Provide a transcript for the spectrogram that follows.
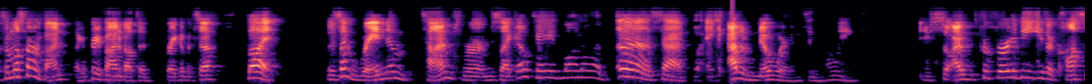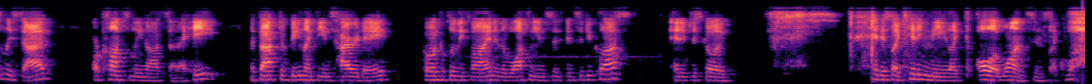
for the most part I'm fine. Like I'm pretty fine about the breakup and stuff, but there's like random times where I'm just like, okay, well, uh, sad, like out of nowhere. It's annoying. So I prefer to be either constantly sad or constantly not sad. I hate the fact of being like the entire day going completely fine and then walking into institute class and it just going and just like hitting me like all at once and it's like why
